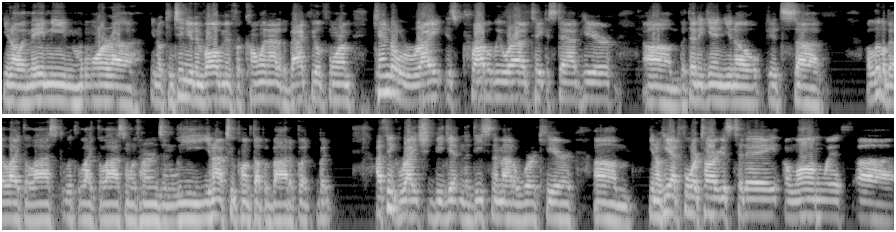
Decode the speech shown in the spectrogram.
You know, it may mean more. Uh, you know, continued involvement for Cohen out of the backfield for him. Kendall Wright is probably where I would take a stab here. Um, but then again, you know, it's uh, a little bit like the last with like the last one with Hurns and Lee. You're not too pumped up about it, but but I think Wright should be getting a decent amount of work here. Um, you know, he had four targets today, along with uh,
